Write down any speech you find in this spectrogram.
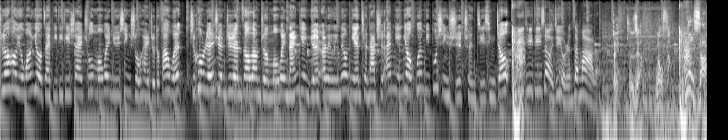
十六号有网友在 PTT 晒出某位女性受害者的发文，指控人选之人造浪者某位男演员。二零零六年趁他吃安眠药昏迷不醒时，趁机性周。PTT 上已经有人在骂了。对，就是这样，弄死他，弄死他。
